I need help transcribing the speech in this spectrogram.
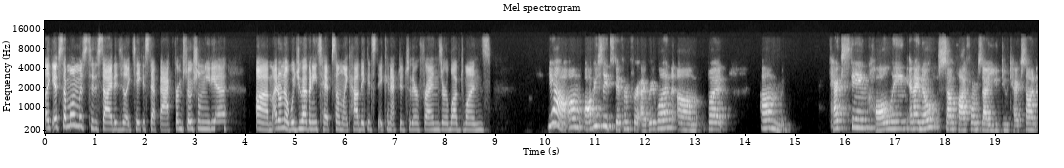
like if someone was to decide to like take a step back from social media, um, I don't know, would you have any tips on like how they could stay connected to their friends or loved ones? Yeah, um, obviously it's different for everyone. Um, but um texting, calling, and I know some platforms that you do text on,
